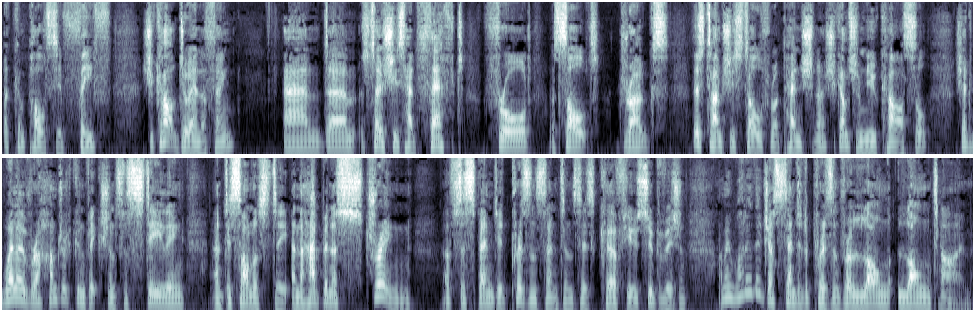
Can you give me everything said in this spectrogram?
a compulsive thief. She can't do anything. And um, so she's had theft, fraud, assault, drugs. This time she stole from a pensioner. She comes from Newcastle. She had well over a hundred convictions for stealing and dishonesty, and there had been a string of suspended prison sentences, curfew, supervision. I mean, why don't they just send her to prison for a long, long time?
